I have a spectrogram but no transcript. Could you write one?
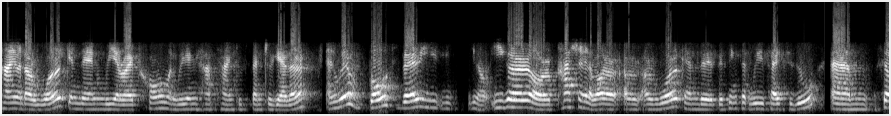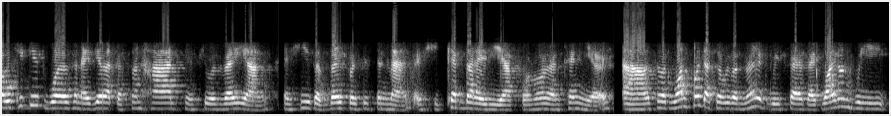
time at our work and then we arrived home and we didn't have time to spend together. And we're both very, you know, eager or passionate about our, our, our work and the, the things that we decide to do. Um, so Hickies was an idea that Gaston had since he was very young, and he's a very persistent man, and he kept that idea for more than 10 years. Uh, so at one point after we got married, we said, like, why don't we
